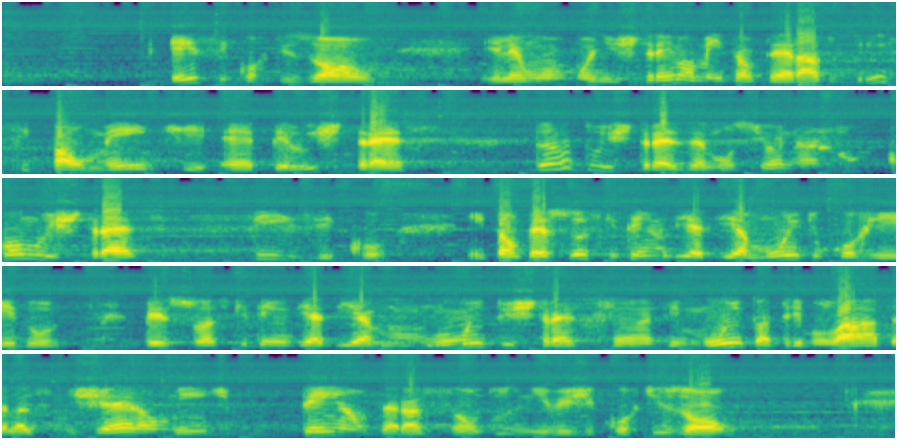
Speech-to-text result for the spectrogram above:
Esse cortisol, ele é um hormônio extremamente alterado, principalmente é, pelo estresse, tanto o estresse emocional como o estresse físico. Então, pessoas que têm um dia a dia muito corrido, pessoas que têm um dia a dia muito estressante, muito atribulado, elas geralmente têm alteração dos níveis de cortisol.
